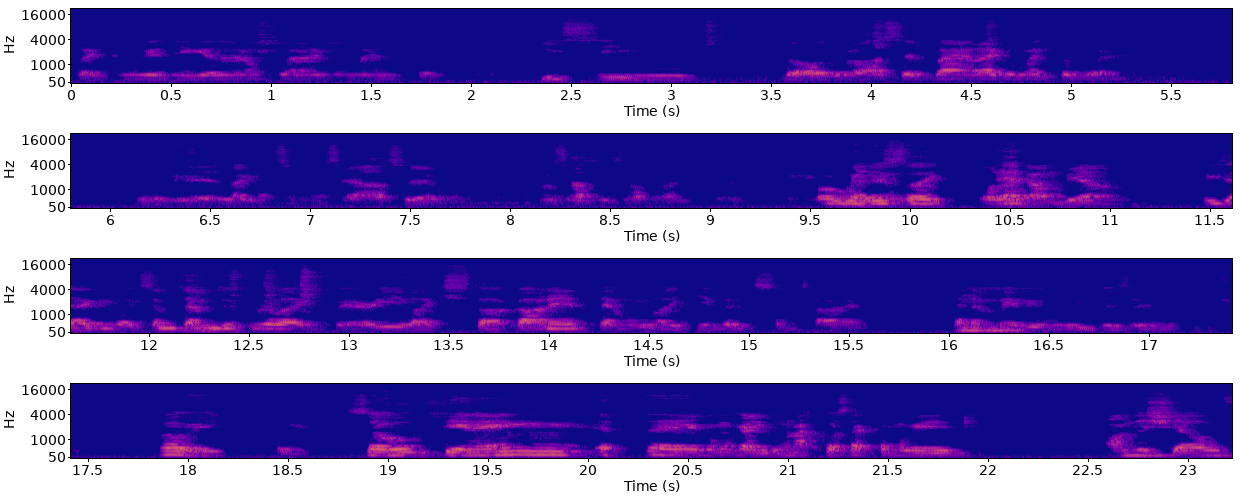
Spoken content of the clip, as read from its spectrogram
pues como que tiene que tener un buen argumento. Y si los otros aceptan el argumento, pues como que la canción no se hace o no se hace esa parte. Or we just like O la cambian. Exactly like sometimes if we're like very like stuck on it, then we like give it some time, and then Mhm. maybe we'll revisit in the future. Ok, ok. So, tienen este, como que algunas cosas como que on the shelf,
